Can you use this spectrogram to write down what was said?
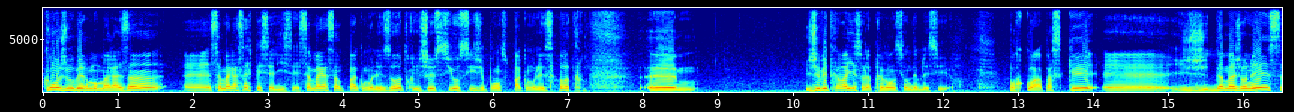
Quand j'ai ouvert mon magasin, c'est un magasin spécialisé. C'est un magasin pas comme les autres. Je suis aussi, je pense, pas comme les autres. Je vais travailler sur la prévention des blessures. Pourquoi? Parce que dans ma jeunesse,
